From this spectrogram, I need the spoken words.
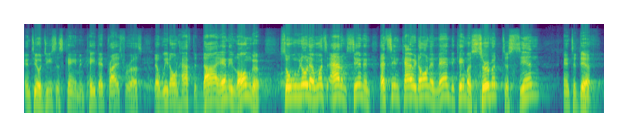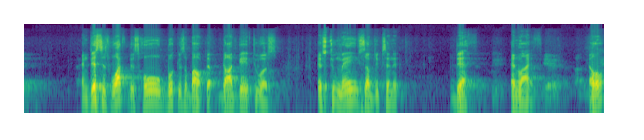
until Jesus came and paid that price for us, that we don't have to die any longer. So we know that once Adam sinned and that sin carried on, and man became a servant to sin and to death. And this is what this whole book is about that God gave to us. There's two main subjects in it death and life. Hello?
